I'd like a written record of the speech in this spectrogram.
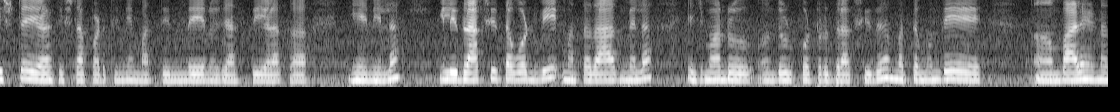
ಇಷ್ಟೇ ಹೇಳಕ್ಕೆ ಇಷ್ಟಪಡ್ತೀನಿ. ಮತ್ತಿಂದೇನು ಜಾಸ್ತಿ ಹೇಳಕ್ಕೆ ಏನಿಲ್ಲ. ಇಲ್ಲಿ ದ್ರಾಕ್ಷಿ ತೊಗೊಂಡ್ವಿ. ಮತ್ತು ಅದಾದಮೇಲೆ ಯಜಮಾನ್ರು ದುಡ್ಡು ಕೊಟ್ಟರು ದ್ರಾಕ್ಷಿದು. ಮತ್ತು ಮುಂದೆ ಬಾಳೆಹಣ್ಣು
